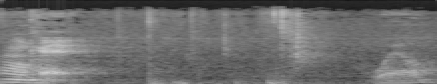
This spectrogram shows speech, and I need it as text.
Okay. Well.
